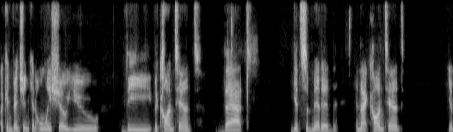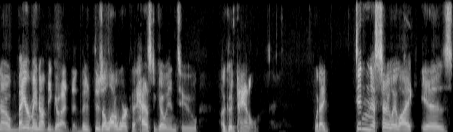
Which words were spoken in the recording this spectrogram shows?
a convention can only show you the the content that gets submitted, and that content you know, may or may not be good. There, there's a lot of work that has to go into a good panel. What I didn't necessarily like is,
